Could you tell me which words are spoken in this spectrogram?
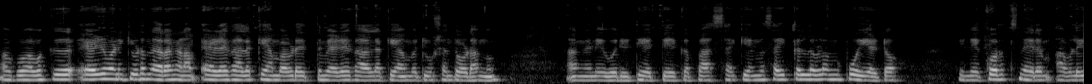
അപ്പോൾ അവൾക്ക് ഏഴ് മണിക്ക് ഇവിടെ നിന്ന് ഇറങ്ങണം. ഏഴേ കാലൊക്കെ ആകുമ്പോൾ അവിടെ എത്തും. ഏഴേ കാലൊക്കെ ആകുമ്പോൾ ട്യൂഷൻ തുടങ്ങും. അങ്ങനെ ഒരു ടേറ്റയൊക്കെ പാസ്സാക്കി അങ്ങ് സൈക്കിളിൽ അവൾ അങ്ങ് പോയി കേട്ടോ. പിന്നെ കുറച്ച് നേരം അവളെ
